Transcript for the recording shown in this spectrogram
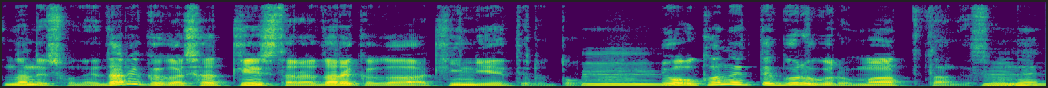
なんでしょうね誰かが借金したら誰かが金利得てると、うん。要はお金ってぐるぐる回ってたんですよね。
